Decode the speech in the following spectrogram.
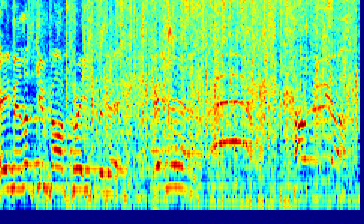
Amen. Let's give God praise today. Amen. Hallelujah.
